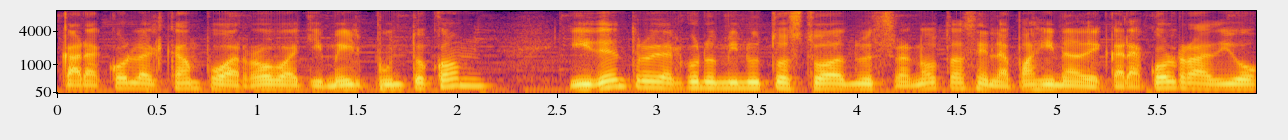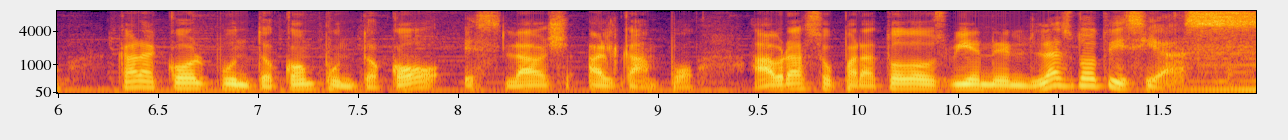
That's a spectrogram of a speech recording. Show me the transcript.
caracolalcampo arroba gmail.com y dentro de algunos minutos todas nuestras notas en la página de Caracol Radio, caracol.com.co slash al campo. Abrazo para todos, vienen las noticias.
